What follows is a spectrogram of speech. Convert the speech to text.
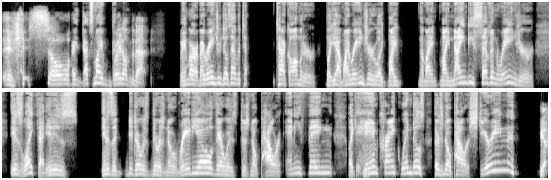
It's so Right, that's my right off the bat. My, my my Ranger does have a ta- tachometer, but yeah, my Ranger like my now my my ninety seven Ranger is like that. It is. It is a there was there was no radio there was there's no power anything like hmm. hand crank windows there's no power steering Yep.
